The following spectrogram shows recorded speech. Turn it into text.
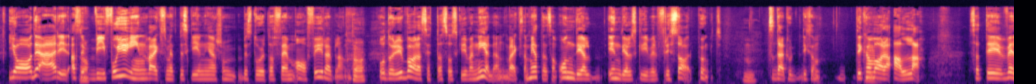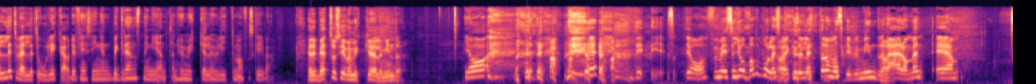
Ja, det är det. Alltså, Ja. Vi får ju in verksamhetsbeskrivningar som består av fem A4 ibland. Ja. Och då är det ju bara att sätta sig och skriva ner den verksamheten. Som, och en, del, en del skriver frisör, punkt. Mm. Så där tog, liksom, det kan Mm. vara alla. Så att det är väldigt, väldigt olika och det finns ingen begränsning egentligen hur mycket eller hur lite man får skriva. Är det bättre att skriva mycket eller mindre? Ja, det, det, ja, för mig som jobbar på Bolagsverket är det lättare om man skriver mindre. Ja. Nej då, men ehm,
